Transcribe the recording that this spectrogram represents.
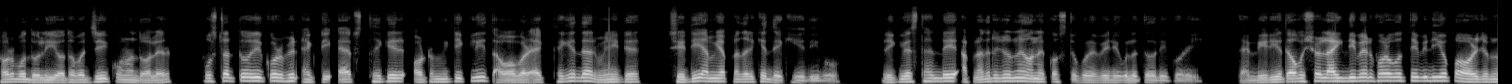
সর্বদলীয় অথবা যেকোনো দলের পোস্টার তৈরি করবেন, একটি অ্যাপস থেকে অটোমেটিকলি তাও আবার এক থেকে দেড় মিনিটে, সেটি আমি আপনাদেরকে দেখিয়ে দিব। রিকোয়েস্ট থাকবে আপনাদের জন্য, অনেক কষ্ট করে ভিডিওগুলো তৈরি করি। তাই ভিডিওতে অবশ্যই লাইক দিবেন পরবর্তী ভিডিও পাওয়ার জন্য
